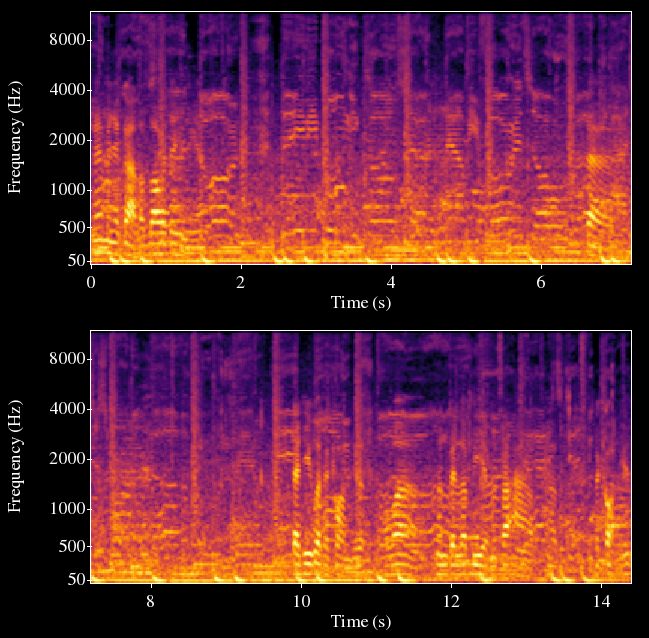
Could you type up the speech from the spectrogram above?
ให้บรรยากาศรอบๆก็จะเห็นอย่างเงี้ยแต่แต่ดีกว่าแต่ก่อนเยอะ ราะว่ามันเป็นระเบียบมันสะอาดครับแต่ก่อนเนี้ย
